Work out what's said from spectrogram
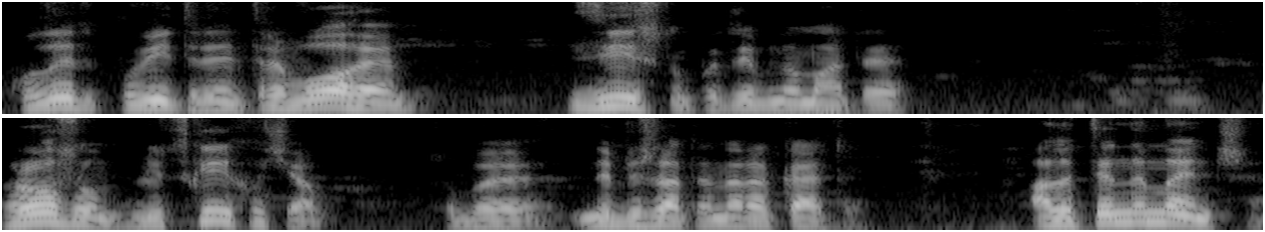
коли повітряні тривоги, звісно, потрібно мати розум людський хоча б, щоб не біжати на ракету. Але тим не менше,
